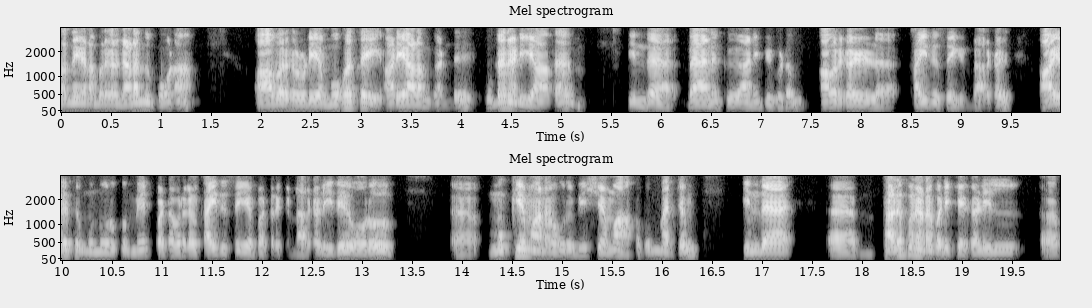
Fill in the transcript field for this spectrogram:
சந்தேக நபர்கள் நடந்து போனா அவர்களுடைய முகத்தை அடையாளம் கண்டு உடனடியாக இந்த பேனுக்கு அனுப்பிவிடும். அவர்கள் கைது செய்கின்றார்கள். ஆயிரத்து முன்னூறுக்கும் மேற்பட்டவர்கள் கைது செய்யப்பட்டிருக்கின்றார்கள். இது ஒரு அஹ், முக்கியமான ஒரு விஷயமாகவும் மற்றும் இந்த தடுப்பு நடவடிக்கைகளில் அஹ்,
